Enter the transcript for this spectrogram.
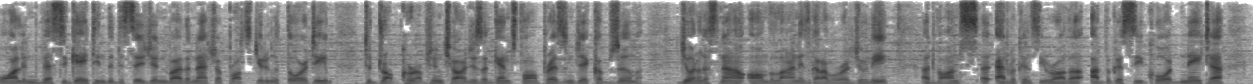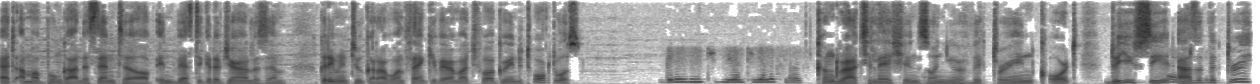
while investigating the decision by the National Prosecuting Authority to drop corruption charges against former President Jacob Zuma. Joining us now on the line is Karabo Rajuili, Advanced uh, Advocacy rather Advocacy Coordinator at Amabhungane Center of Investigative Journalism. Good evening to Karabo, and thank you very much for agreeing to talk to us. Good evening to you and to your listeners. Congratulations on your victory in court. Do you see it Thank as a you.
